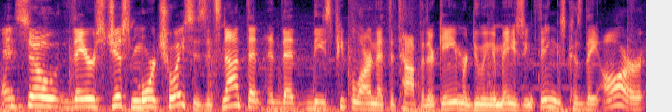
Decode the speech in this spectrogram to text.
And so there's just more choices. It's not that that these people aren't at the top of their game or doing amazing things because they are.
